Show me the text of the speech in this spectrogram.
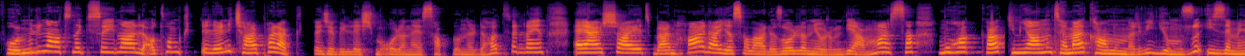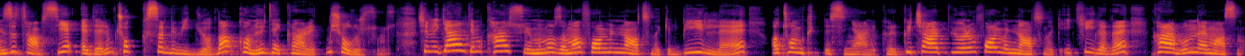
formülün altındaki sayılarla atom kütlelerini çarparak kütlece birleşme oranı hesaplanırdı. Hatırlayın eğer şayet ben hala yasalarla zorlanıyorum diyen varsa muhakkak kimyanın temel kanunları videomuzu izlemenizi tavsiye ederim. Çok kısa bir videoda konuyu tekrar etmiş olursunuz. Şimdi geldim kalsiyumun o zaman formülün altındaki 1 ile atom kütlesini yani 40'ı çarpıyorum. Formülün altındaki 2 ile de karbonun emasını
